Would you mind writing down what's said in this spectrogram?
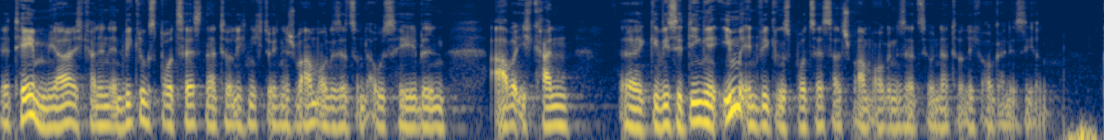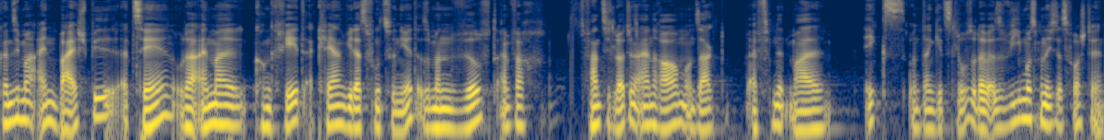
äh, Themen. Ja, ich kann einen Entwicklungsprozess natürlich nicht durch eine Schwarmorganisation aushebeln, aber ich kann äh, gewisse Dinge im Entwicklungsprozess als Schwarmorganisation natürlich organisieren. Können Sie mal ein Beispiel erzählen oder einmal konkret erklären, wie das funktioniert? Also man wirft einfach 20 Leute in einen Raum und sagt, erfindet mal X und dann geht's los? Oder also wie muss man sich das vorstellen?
